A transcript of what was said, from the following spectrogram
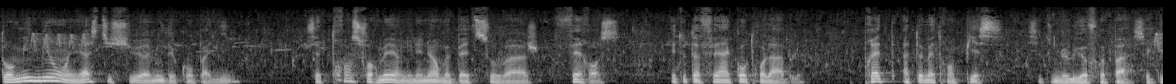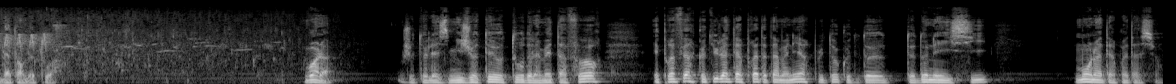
Ton mignon et astucieux ami de compagnie s'est transformé en une énorme bête sauvage, féroce et tout à fait incontrôlable, prête à te mettre en pièces si tu ne lui offres pas ce qu'il attend de toi. Voilà. Je te laisse mijoter autour de la métaphore et préfère que tu l'interprètes à ta manière plutôt que de te donner ici mon interprétation.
